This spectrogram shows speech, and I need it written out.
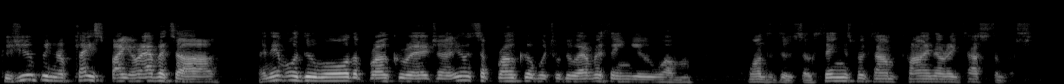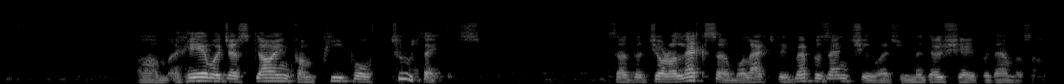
Because you've been replaced by your avatar, and it will do all the brokerage. And, you know, it's a broker which will do everything you um, want to do. So things become primary customers. Um, here we're just going from people to things. So that your Alexa will actually represent you as you negotiate with Amazon.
